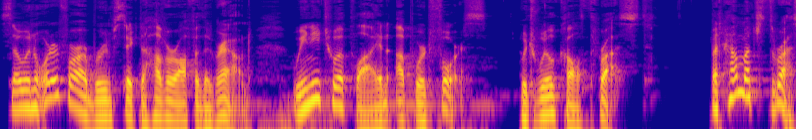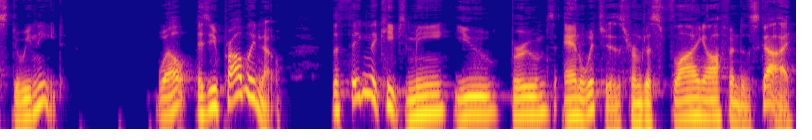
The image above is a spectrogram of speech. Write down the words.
So in order for our broomstick to hover off of the ground, we need to apply an upward force, which we'll call thrust. But how much thrust do we need? Well, as you probably know, the thing that keeps me, you, brooms, and witches from just flying off into the sky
